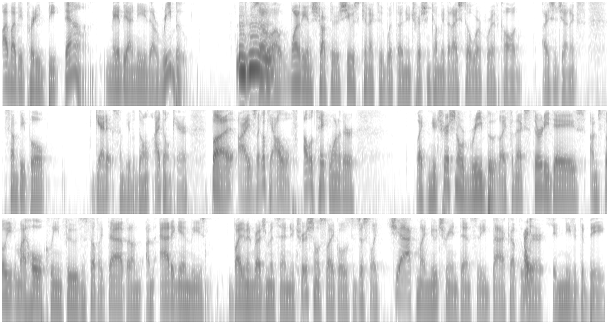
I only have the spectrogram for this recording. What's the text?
I might be pretty beat down. Maybe I need a reboot. Mhm. So uh, one of the instructors, she was connected with a nutrition company that I still work with called Isagenix. Some people get it, some people don't. I don't care. But I was like, okay, I will I will take one of their like nutritional reboot. Like for the next 30 days, I'm still eating my whole clean foods and stuff like that, but I'm I'm adding in these vitamin regimens and nutritional cycles to just like jack my nutrient density back up to where it needed to be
